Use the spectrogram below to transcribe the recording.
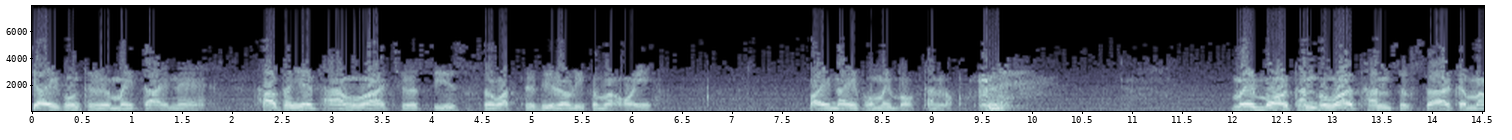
ใจของเธอไม่ตายแน่ ถ้าท่านจะถามว่าเชิดสีสวัสดิ์หรือที่เราเรียกกันว่าอ๋อย ไปไหนผมไม่บอกท่านหรอก ไม่บอกท่านเพราะว่าท่านศึกษากันมา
